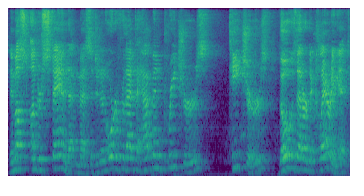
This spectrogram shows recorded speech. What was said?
They must understand that message. And in order for that to happen, preachers, teachers, those that are declaring it,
